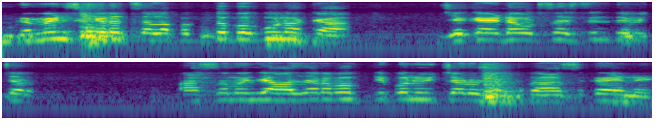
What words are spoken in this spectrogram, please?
कमेंट्स करत चला. फक्त बघू नका. जे काही डाऊट्स असतील ते विचार असं म्हणजे आजाराबाबतीत पण विचारू शकता असं काय नाही.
